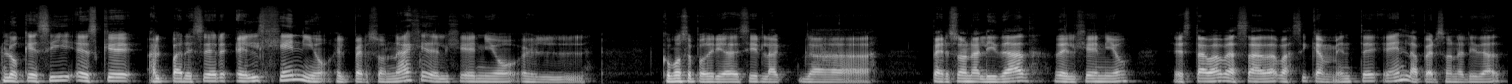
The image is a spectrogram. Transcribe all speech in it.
lo que sí es que al parecer el genio, el personaje del genio, el ¿cómo se podría decir? La, la personalidad del genio estaba basada básicamente en la personalidad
